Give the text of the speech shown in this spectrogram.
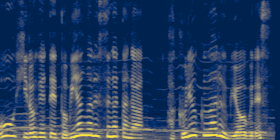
尾を広げて飛び上がる姿が迫力ある屏風です。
